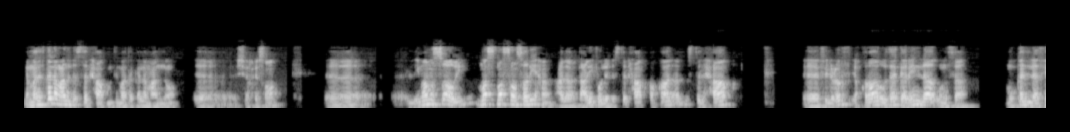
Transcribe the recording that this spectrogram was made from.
لما نتكلم عن الاستلحاق مثل ما تكلم عنه آه، الشيخ عصام آه، الإمام الصاوي نص نصا صريحا على تعريفه للاستلحاق فقال الاستلحاق آه، في العرف إقرار ذكر لا أنثى مكلف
